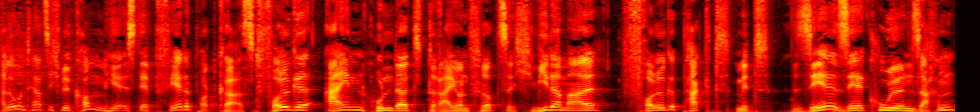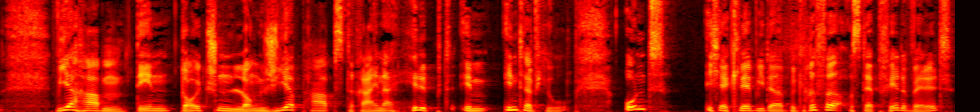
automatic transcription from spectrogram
Hallo und herzlich willkommen. Hier ist der Pferdepodcast, Folge 143. Wieder mal vollgepackt mit sehr, sehr coolen Sachen. Wir haben den deutschen Longierpapst Rainer Hilbt im Interview. Und ich erkläre wieder Begriffe aus der Pferdewelt,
